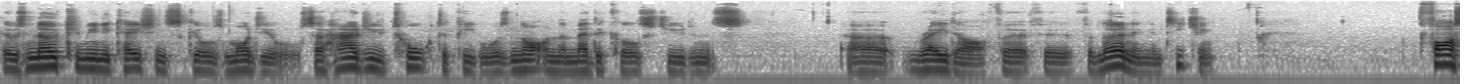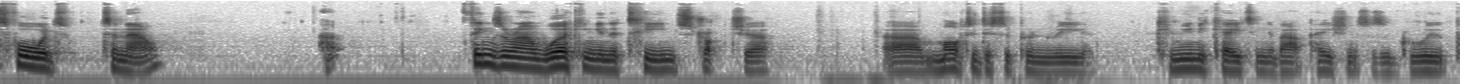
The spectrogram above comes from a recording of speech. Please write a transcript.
there was no communication skills module. So how do you talk to people was not on the medical students' uh, radar for, for, for learning and teaching. Fast forward to now, uh, things around working in a team structure, uh, multidisciplinary, communicating about patients as a group,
